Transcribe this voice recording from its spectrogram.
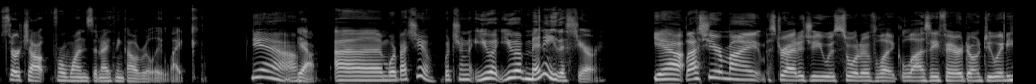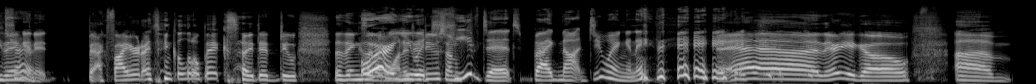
search out for ones that I think I'll really like. Yeah. Yeah. Um. What about you? What's your you? You have many this year. Yeah. Last year, my strategy was sort of like laissez faire, don't do anything. Sure. And it backfired, I think, a little bit because I did do the things that I wanted to do. So I'm- achieved it by not doing anything. yeah, there you go. Um,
